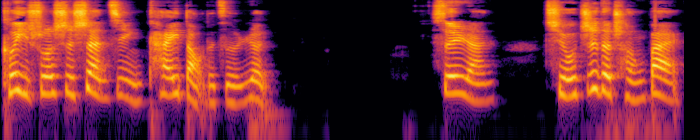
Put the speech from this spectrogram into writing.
可以说是善尽开导的责任。虽然求知的成败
